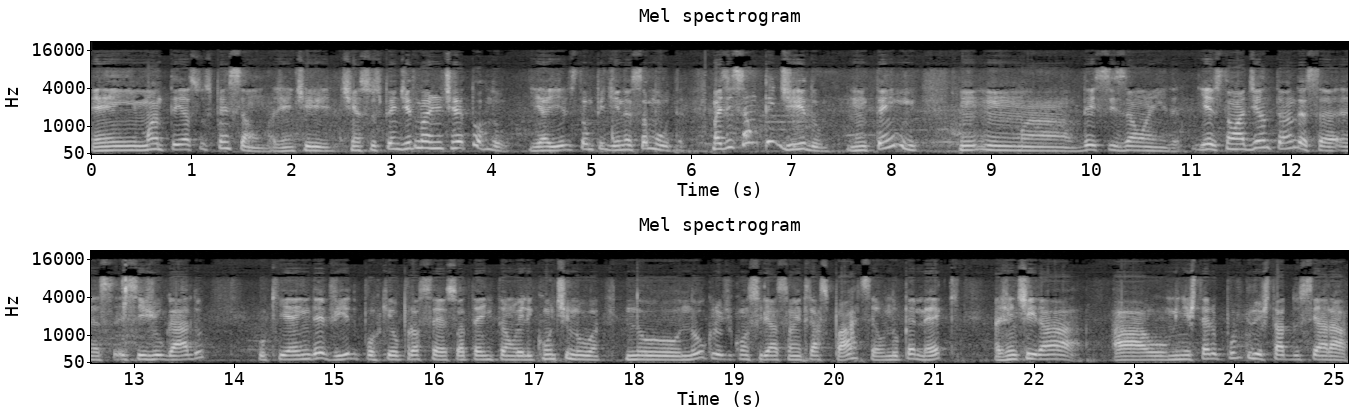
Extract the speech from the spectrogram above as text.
em manter a suspensão. A gente tinha suspendido, mas a gente retornou. E aí eles estão pedindo essa multa. Mas isso é um pedido, não tem um, uma decisão ainda. E eles estão adiantando essa, essa, esse julgado, o que é indevido, porque o processo até então ele continua no núcleo de conciliação entre as partes, é o NUPEMEC. A gente irá ao Ministério Público do Estado do Ceará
